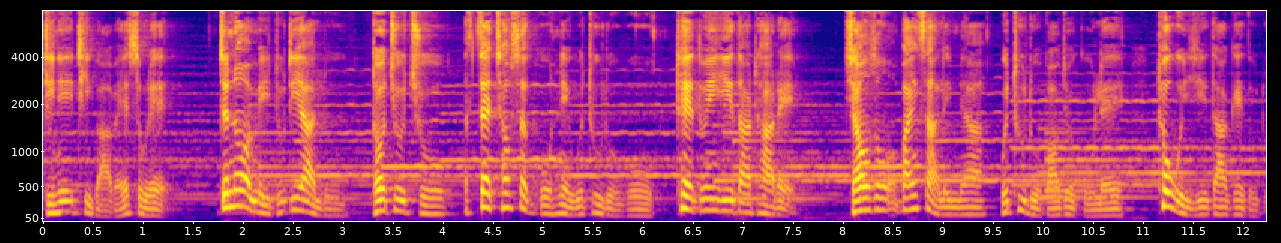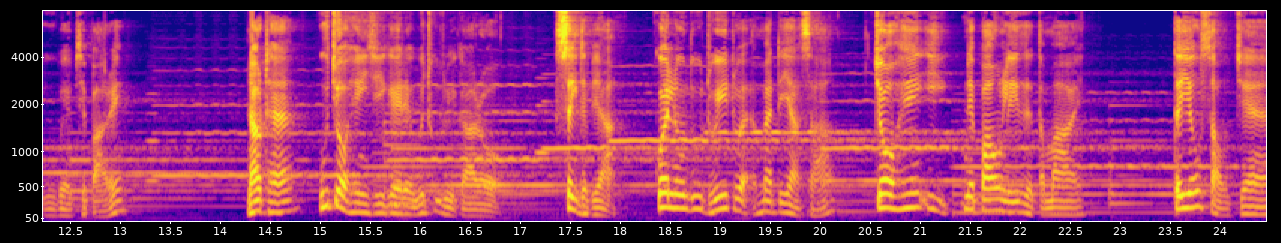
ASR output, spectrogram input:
ဒီနေ့အထိပါပဲဆိုတော့ကျွန်တော်အမေဒုတိယလူဒေါ်ချိုချိုအသက်69နှစ်ဝတ္ထုတို့ကိုထည့်သွင်းရေးသားထားတဲ့ ရောင်စုံအပိုင်းစာလေးများဝတ္ထုတို့ပေါင်းချုပ်ကိုလည်းထုတ်ဝေရေးသားခဲ့သူတူပဲဖြစ်ပါတယ်။နောက်ထပ်ဥကျော်ဟိန်ရေးခဲ့တဲ့ဝတ္ထုတွေကတော့စိတ်တပြကွယ်လွန်သူတွေအတွက်အမှတ်တရစာကျော်ဟိန်ဤနှစ်ပေါင်း40တမိုင်းတရုတ်ဆောင်ကျန်း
